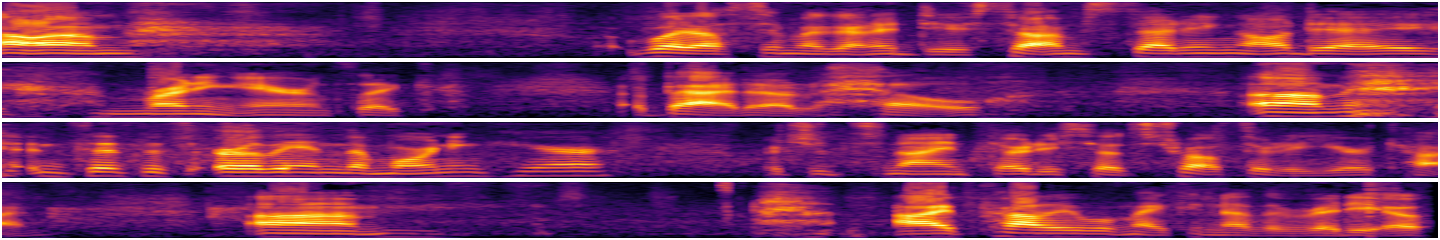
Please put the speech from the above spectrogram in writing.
Um, what else am I gonna do? So I'm studying all day. I'm running errands like a bat out of hell. Um, and since it's early in the morning here, which it's 9:30, so it's 12:30 your time, um, I probably will make another video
